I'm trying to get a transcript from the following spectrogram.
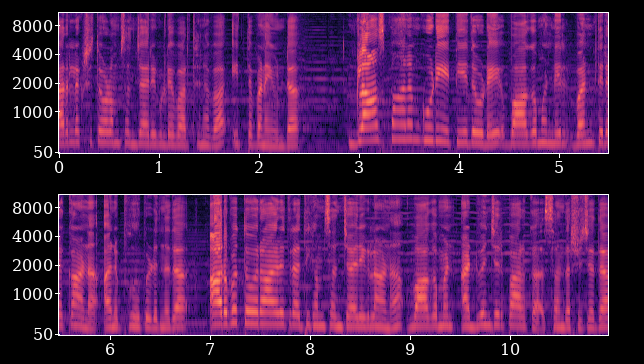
അരലക്ഷത്തോളം സഞ്ചാരികളുടെ വർധനവ് ഇത്തവണയുണ്ട്. ഗ്ലാസ് പാലം കൂടി എത്തിയതോടെ വാഗമണ്ണിൽ വൻ തിരക്കാണ് അനുഭവപ്പെടുന്നത്. അറുപത്തോരായിരത്തിലധികം സഞ്ചാരികളാണ് വാഗമൺ അഡ്വഞ്ചർ പാർക്ക് സന്ദർശിച്ചത്.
